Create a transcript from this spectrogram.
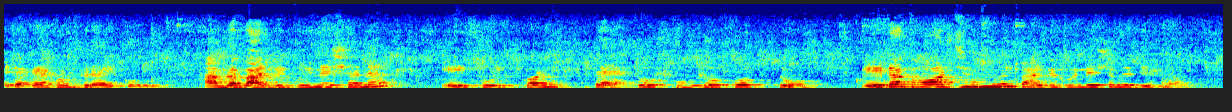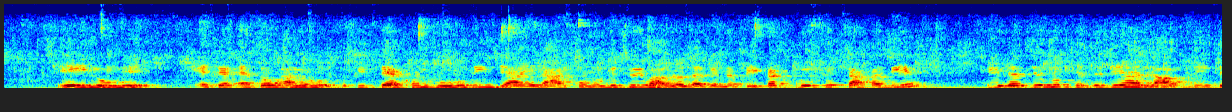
এটাকে এখন ফ্রাই করি। আমরা বার্বি কুইনেশনে এই সুইট কর্নটা এত সুন্দর করতো, এটা খাওয়ার জন্যই বার্বি কুইনেশনে যেতাম। এই লোভে, এটা এত ভালো হতো। কিন্তু এখন বহুদিন যায় না, আর কোনো কিছুই ভালো লাগে না। বেকার প্রচুর টাকা দিয়ে এটার জন্য খেতে আর লাভ নেই। তো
